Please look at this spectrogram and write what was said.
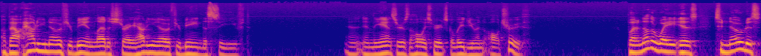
about how do you know if you're being led astray? How do you know if you're being deceived? And, and the answer is the Holy Spirit's going to lead you into all truth. But another way is to notice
